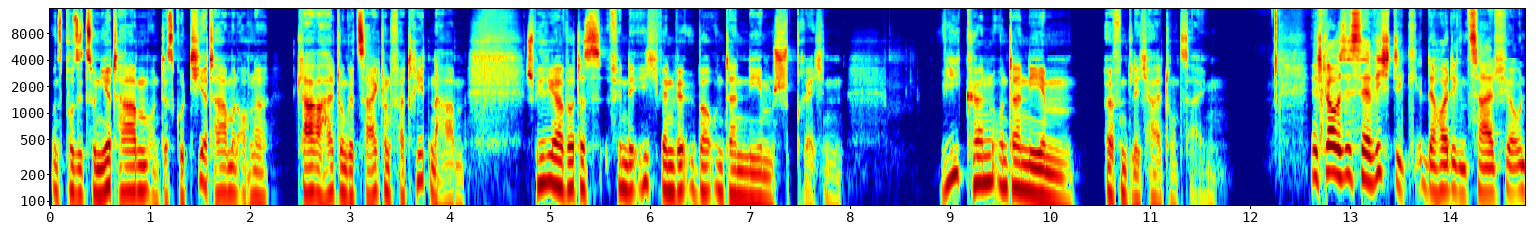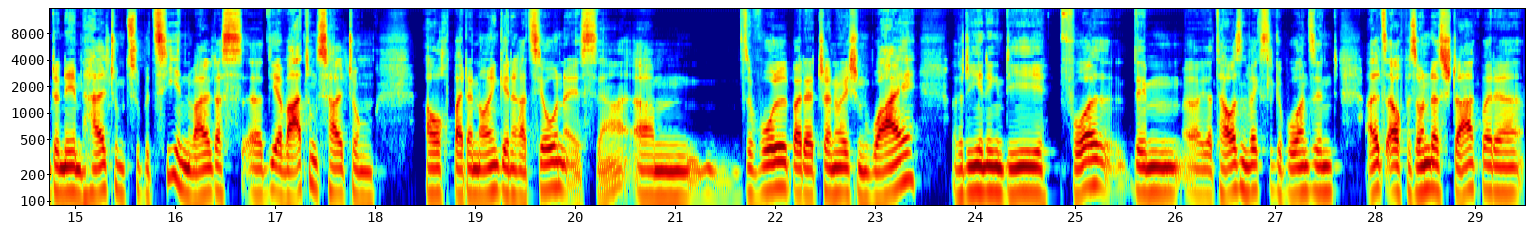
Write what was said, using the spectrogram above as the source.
uns positioniert haben und diskutiert haben und auch eine klare Haltung gezeigt und vertreten haben. Schwieriger wird es, finde ich, wenn wir über Unternehmen sprechen. Wie können Unternehmen öffentlich Haltung zeigen? Ich glaube, es ist sehr wichtig in der heutigen Zeit für Unternehmen Haltung zu beziehen, weil das äh, die Erwartungshaltung auch bei der neuen Generation ist. Ja? Ähm, sowohl bei der Generation Y, also diejenigen, die vor dem äh, Jahrtausendwechsel geboren sind, als auch besonders stark bei der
